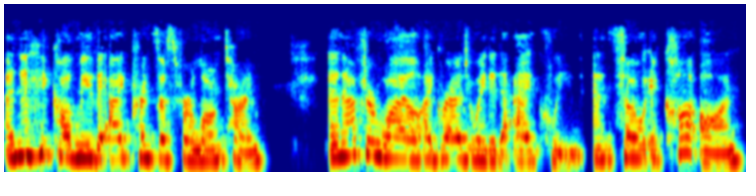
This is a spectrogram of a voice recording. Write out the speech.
And then he called me the Ag Princess for a long time. And after a while, I graduated to Ag Queen. And so it caught on.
